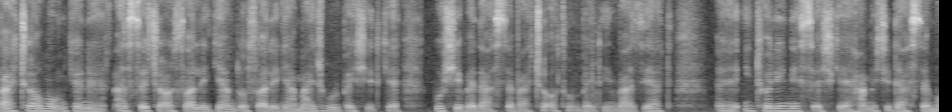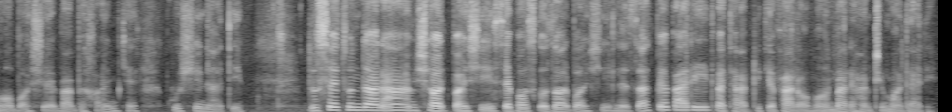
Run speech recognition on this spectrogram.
بچه ها ممکنه از سه چهار سالگی هم دو سالگی هم مجبور بشید که گوشی به دست بچه هاتون بدین. وضعیت اینطوری نیستش که همه چی دست ما باشه و بخوایم که گوشی ندیم. دوستتون دارم. شاد باشی سپاسگزار باشی. لذت ببرید و تبریک فراوان برای همچین مادری.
